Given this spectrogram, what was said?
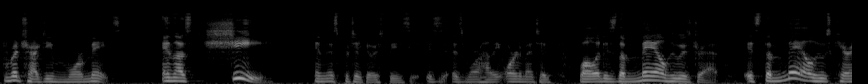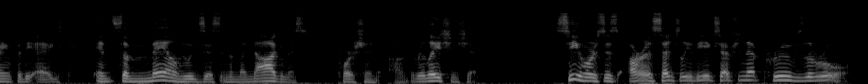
from attracting more mates. And thus, she in this particular species is, is more highly ornamented, while it is the male who is drab. It's the male who's caring for the eggs, and it's the male who exists in the monogamous portion of the relationship. Seahorses are essentially the exception that proves the rule.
